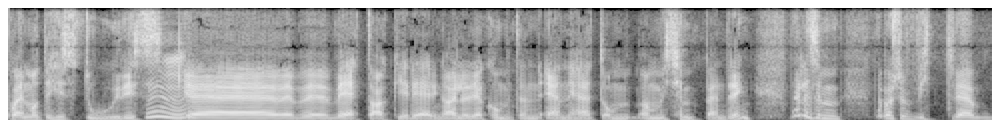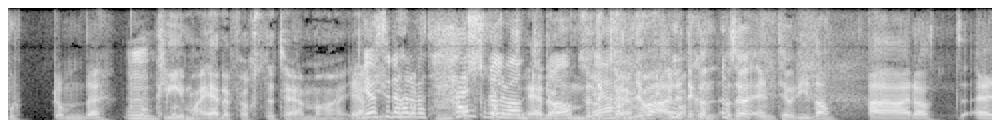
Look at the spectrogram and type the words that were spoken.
på en måte historisk Mm. eh, vedtak i regjeringa, eller de har kommet til en enighet om, om kjempeendring. Det er liksom, det er bare så vidt vi er borte om det. Og klima er det første temaet i Ja, så det hadde vært helt helt og skatt relevant er det andre Så det kan jo temaet være, kan, altså En teori da, er at, eh,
